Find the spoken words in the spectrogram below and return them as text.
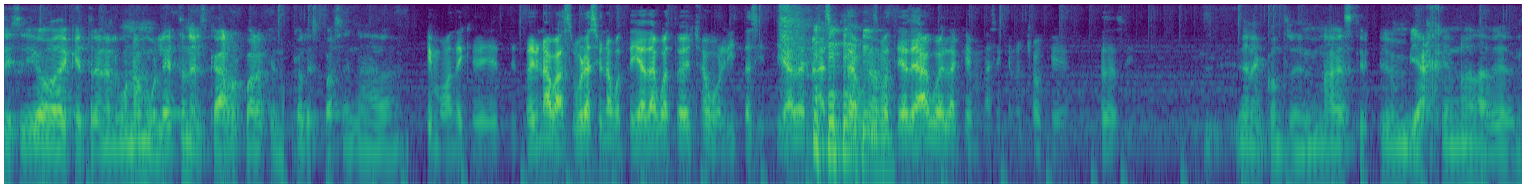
Sí, sí, o de que traen algún amuleto en el carro para que nunca les pase nada. Simón, de que trae una basura, así una botella de agua toda hecha bolita, así tirada, nada, así, una botella de agua es la que me hace que no choque, cosas así. Me la encontré una vez que fui un viaje, ¿no? A la verga.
